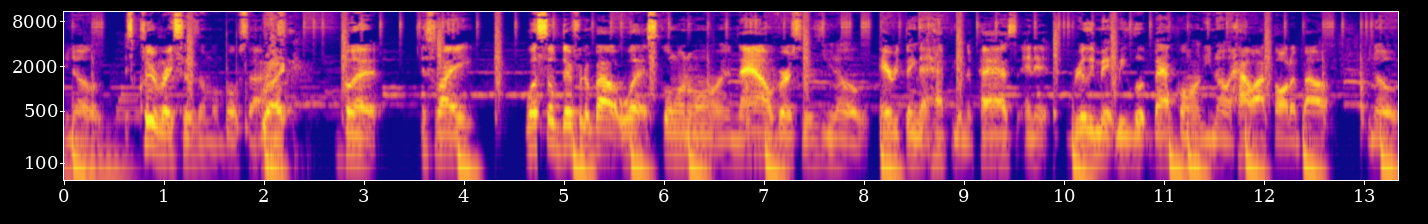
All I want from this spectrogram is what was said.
you know, it's clear racism on both sides, Right. But it's like, what's so different about what's going on now versus you know everything that happened in the past? And it really made me look back on you know how I thought about you know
